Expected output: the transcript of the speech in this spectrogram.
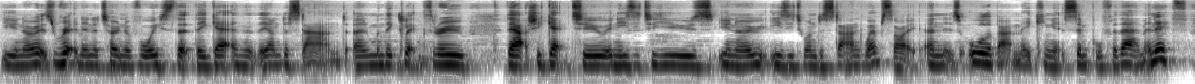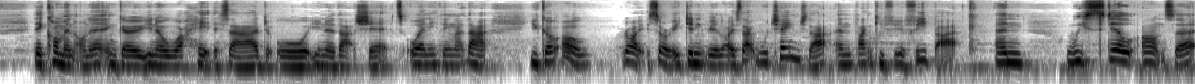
You know, it's written in a tone of voice that they get and that they understand. And when they click through, they actually get to an easy to use, you know, easy to understand website. And it's all about making it simple for them. And if they comment on it and go, you know, well, I hate this ad or, you know, that shit or anything like that, you go, oh, right, sorry, didn't realize that. We'll change that. And thank you for your feedback. And we still answer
